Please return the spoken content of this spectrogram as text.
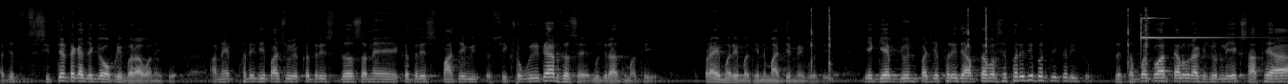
આજે સિત્તેર ટકા જગ્યાઓ આપણી ભરાવાની છે. અને ફરીથી પાછું એકત્રીસ દસ અને એકત્રીસ પાંચે શિક્ષકો રિટાયર થશે ગુજરાતમાંથી, પ્રાઇમરીમાંથી અને માધ્યમિકમાંથી એ ગેપ જોઈને પછી ફરીથી આવતા વર્ષે ફરીથી ભરતી કરીશું. એટલે તબક્કવાર ચાલુ રાખીશું. એટલે એક સાથે આ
